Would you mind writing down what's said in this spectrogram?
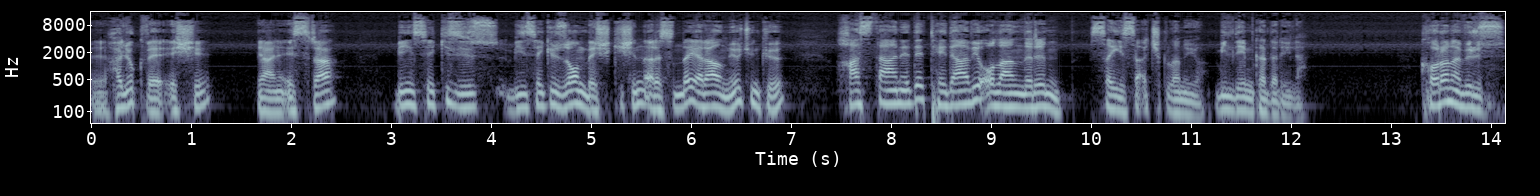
e, Haluk ve eşi yani Esra 1800 1815 kişinin arasında yer almıyor çünkü hastanede tedavi olanların sayısı açıklanıyor bildiğim kadarıyla. Koronavirüs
